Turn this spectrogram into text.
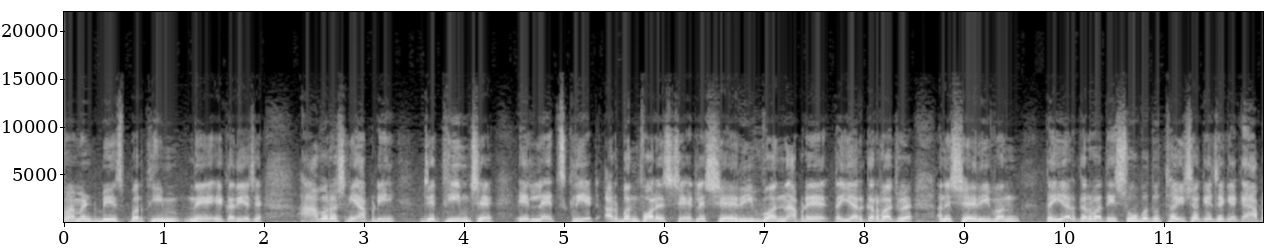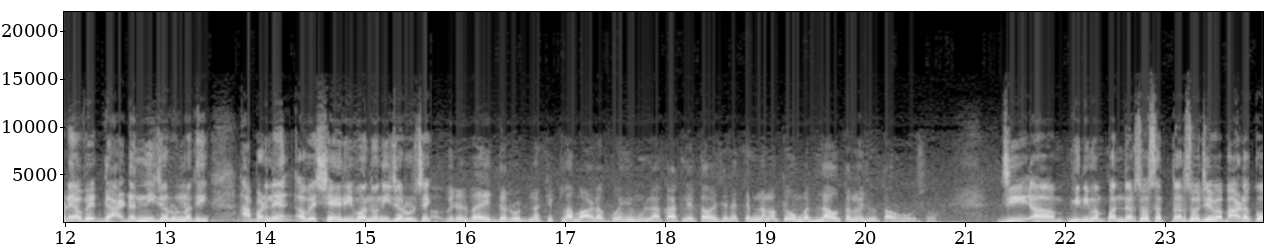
એન્વાયરમેન્ટ બેઝ પર થીમને એ કરીએ છીએ. આ વર્ષની આપણી જે થીમ છે, એ લેટ્સ ક્રિએટ અર્બન ફોરેસ્ટ છે. એટલે શહેરી વન આપણે તૈયાર કરવા જોઈએ. અને શહેરી વન તૈયાર કરવાથી શું બધું થઈ શકે છે? કે આપણે હવે ગાર્ડનની જરૂર નથી. આપણને હવે શહેરી વનોની જરૂર છે. વિરલભાઈ, દરરોજના કેટલા બાળકો અહીં મુલાકાત લેતા હોય છે? અને તેમનામાં કેવો બદલાવ તમે જોતા હોવ છો? જી મિનિમમ પંદરસો, સત્તરસો જેવા બાળકો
